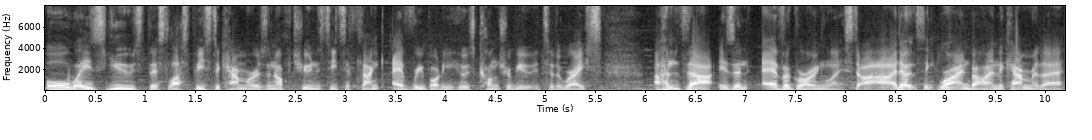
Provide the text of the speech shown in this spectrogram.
always used this last piece to camera as an opportunity to thank everybody who has contributed to the race. And that is an ever growing list. I don't think Ryan behind the camera there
